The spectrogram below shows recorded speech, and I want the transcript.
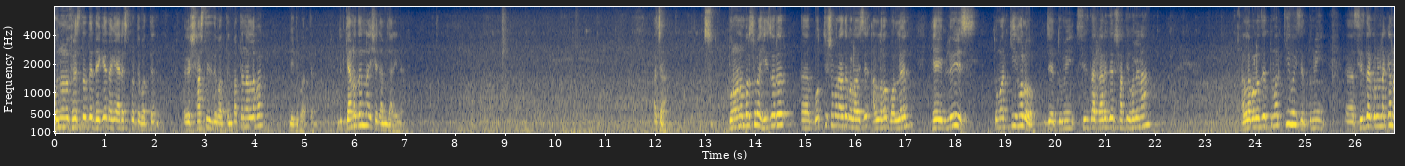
অন্য অন্য ফেরেস্তাদের ডেকে তাকে অ্যারেস্ট করতে পারতেন, তাকে শাস্তি দিতে পারতেন। পারতেন আল্লাপাক দিতে পারতেন। কিন্তু কেন দেন নাই সেটা আমি জানি না। আচ্ছা পনেরো নম্বর সুরা হিজরের বত্রিশ নম্বর আয়াতে বলা হয়েছে, আল্লাহ বললেন, হে ইবলিস তোমার কি হলো যে তুমি সিজদাকারীদের সাথী হলে না? আল্লাহ বলো যে তোমার কি হয়েছে? তুমি সিজদা করলে না কেন?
